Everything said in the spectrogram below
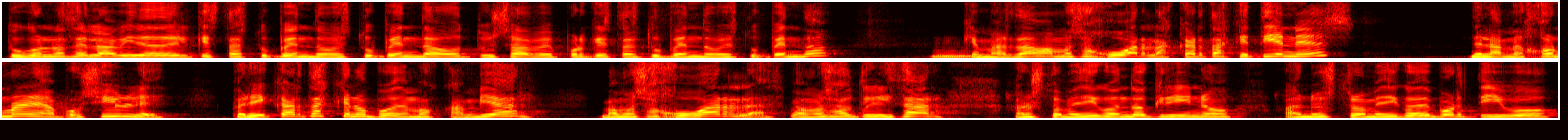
¿Tú conoces la vida del que está estupendo o estupenda o tú sabes por qué está estupendo o estupenda? ¿Qué más da? Vamos a jugar las cartas que tienes de la mejor manera posible. Pero hay cartas que no podemos cambiar. Vamos a jugarlas, vamos a utilizar a nuestro médico endocrino, a nuestro médico deportivo,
